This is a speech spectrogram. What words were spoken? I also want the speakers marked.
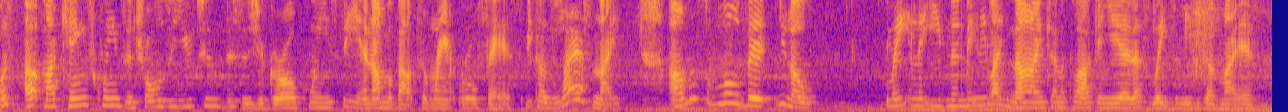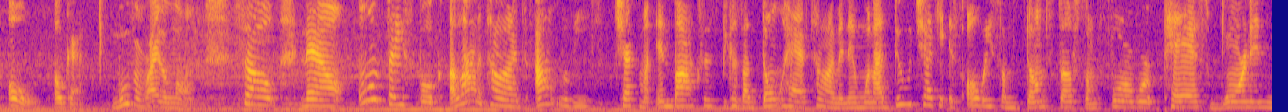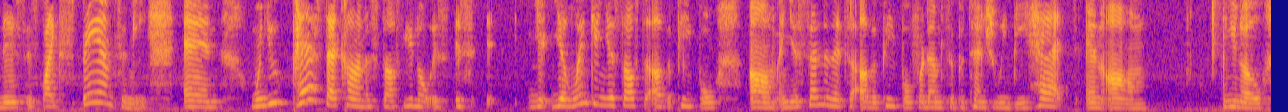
Speaker 1: What's up, my kings, queens, and trolls of YouTube? This is your girl, Queen C, and I'm about to rant real fast because last night, um, it was a little bit, you know, late in the evening, maybe like 9, 10 o'clock, and yeah, that's late for me because my ass is old. Okay, moving right along. So, now, on Facebook, a lot of times, I don't really check my inboxes because I don't have time. And then when I do check it, it's always some dumb stuff, some forward pass warning this. It's like spam to me. And when you pass that kind of stuff, you know, it's it's it, you're linking yourself to other people um, and you're sending it to other people for them to potentially be hacked and um you know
